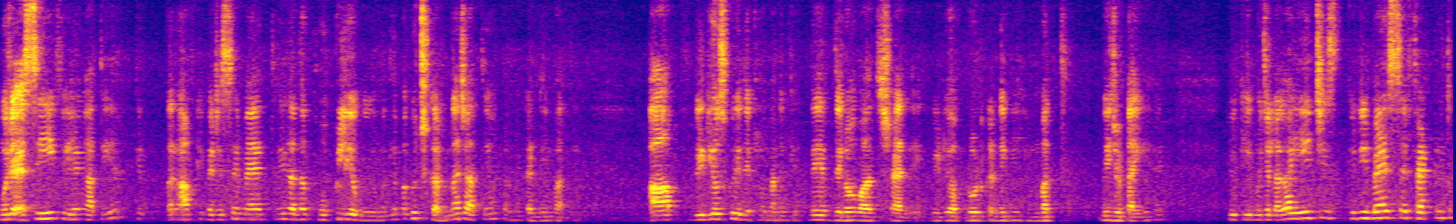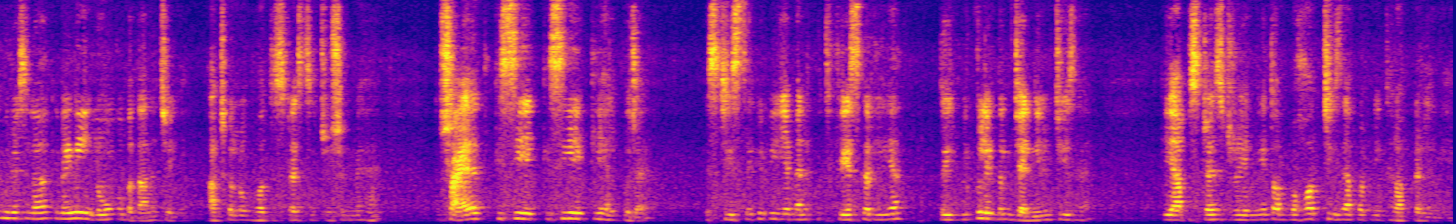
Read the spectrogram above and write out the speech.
मुझे ऐसी ही फीलिंग आती है कि तनाव की वजह से मैं इतनी ज़्यादा खोखली हो गई हूँ। मतलब मैं कुछ करना चाहती हूँ, पर मैं कर नहीं पाती। आप वीडियोस को ही देख लो मैंने, कितने दिनों बाद शायद एक वीडियो अपलोड करने की हिम्मत भी जुटाई है। क्योंकि मुझे लगा ये चीज़, क्योंकि मैं इससे इफ़ेक्ट हुई तो मुझे ऐसा लगा कि नहीं नहीं, लोगों को बताना चाहिए। आजकल लोग बहुत स्ट्रेस सिचुएशन में हैं। तो शायद किसी एक किसी एक की हेल्प हो जाए। इस चीज़ से, क्योंकि ये मैंने खुद फेस कर लिया। तो ये बिल्कुल एकदम जेन्यून चीज़ है कि आप स्ट्रेस्ड रहेंगे तो आप बहुत चीज़ें आप अपनी ख़राब कर लेंगे।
